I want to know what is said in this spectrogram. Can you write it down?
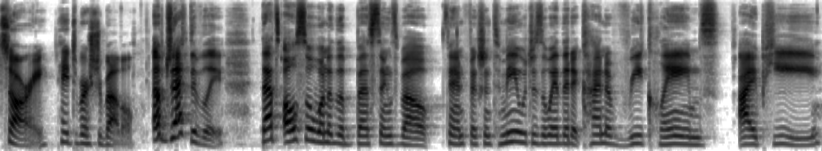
Sorry, hate to burst your bubble. Objectively. That's also one of the best things about fan fiction to me, which is the way that it kind of reclaims IP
